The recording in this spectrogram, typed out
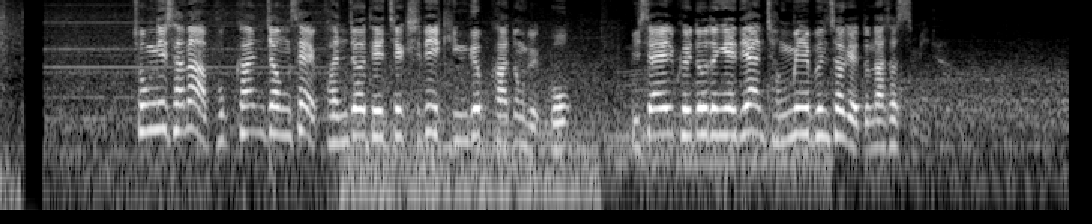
총리 산하 북한 정세 관저 대책실이 긴급 가동됐고 미사일 궤도 등에 대한 정밀 분석에도 나섰습니다.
